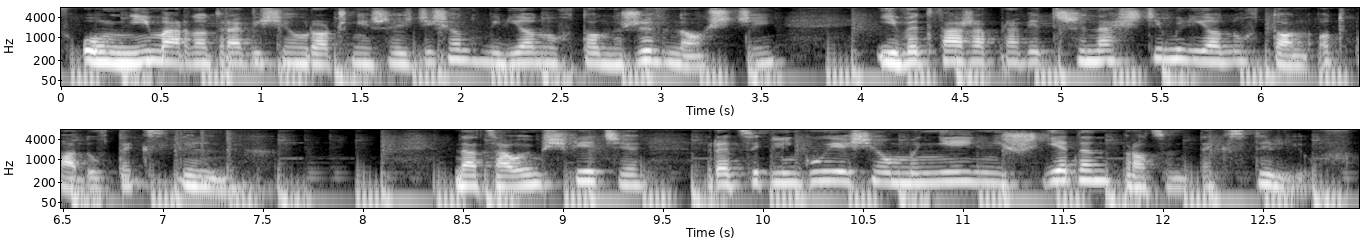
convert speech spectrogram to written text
W Unii marnotrawi się rocznie 60 milionów ton żywności i wytwarza prawie 13 milionów ton odpadów tekstylnych. Na całym świecie recyklinguje się mniej niż 1% tekstyliów.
